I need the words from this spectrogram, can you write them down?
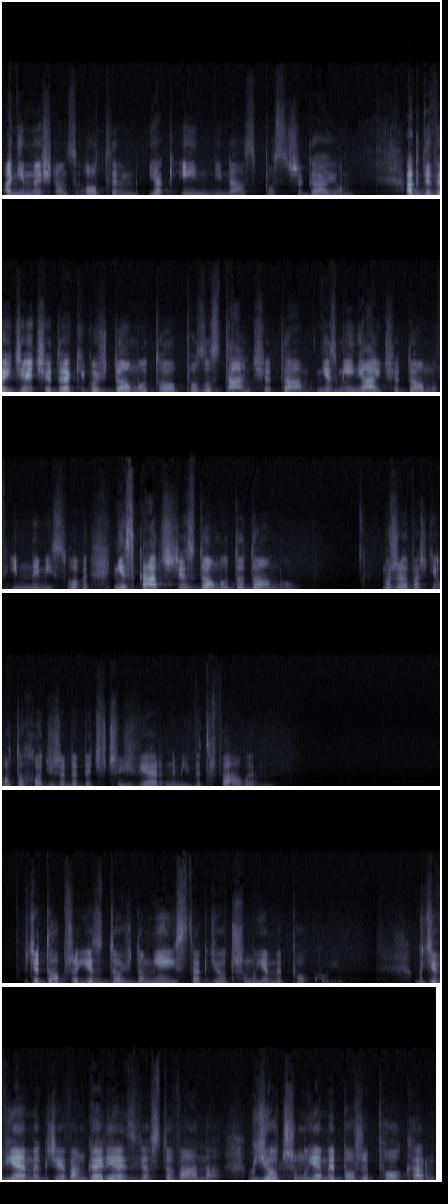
a nie myśląc o tym, jak inni nas postrzegają. A gdy wejdziecie do jakiegoś domu, to pozostańcie tam. Nie zmieniajcie domów, innymi słowy. Nie skaczcie z domu do domu. Może właśnie o to chodzi, żeby być w czymś wiernym i wytrwałym. Wiecie, dobrze jest dojść do miejsca, gdzie otrzymujemy pokój gdzie wiemy, gdzie Ewangelia jest zwiastowana, gdzie otrzymujemy Boży pokarm,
